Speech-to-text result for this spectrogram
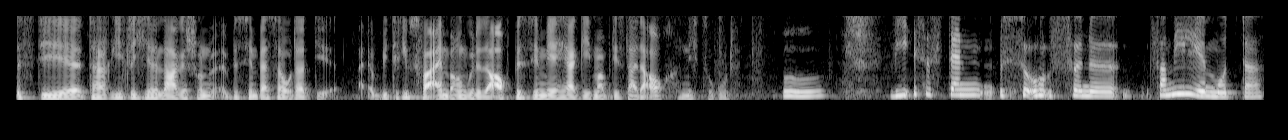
ist die tarifliche Lage schon ein bisschen besser oder die Betriebsvereinbarung würde da auch ein bisschen mehr hergeben, aber die ist leider auch nicht so gut. Wie ist es denn so für eine Familienmutter,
